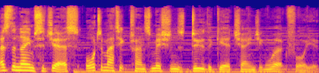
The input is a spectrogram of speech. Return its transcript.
As the name suggests, automatic transmissions do the gear changing work for you.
